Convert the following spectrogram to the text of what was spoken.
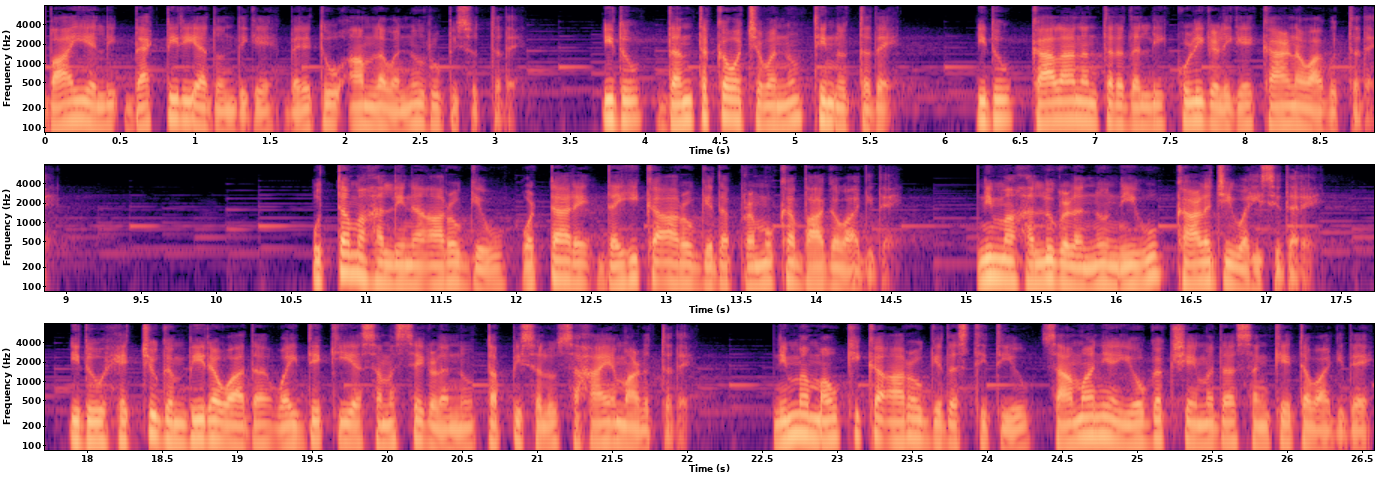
ಬಾಯಿಯಲ್ಲಿ ಬ್ಯಾಕ್ಟೀರಿಯಾದೊಂದಿಗೆ ಬೆರೆತು ಆಮ್ಲವನ್ನು ರೂಪಿಸುತ್ತದೆ. ಇದು ದಂತಕವಚವನ್ನು ತಿನ್ನುತ್ತದೆ. ಇದು ಕಾಲಾನಂತರದಲ್ಲಿ ಕುಳಿಗಳಿಗೆ ಕಾರಣವಾಗುತ್ತದೆ. ಉತ್ತಮ ಹಲ್ಲಿನ ಆರೋಗ್ಯವು ಒಟ್ಟಾರೆ ದೈಹಿಕ ಆರೋಗ್ಯದ ಪ್ರಮುಖ ಭಾಗವಾಗಿದೆ. ನಿಮ್ಮ ಹಲ್ಲುಗಳನ್ನು ನೀವು ಕಾಳಜಿ ವಹಿಸಿದರೆ, ಇದು ಹೆಚ್ಚು ಗಂಭೀರವಾದ ವೈದ್ಯಕೀಯ ಸಮಸ್ಯೆಗಳನ್ನು ತಪ್ಪಿಸಲು ಸಹಾಯ ಮಾಡುತ್ತದೆ. ನಿಮ್ಮ ಮೌಖಿಕ ಆರೋಗ್ಯದ ಸ್ಥಿತಿಯು ಸಾಮಾನ್ಯ ಯೋಗಕ್ಷೇಮದ ಸಂಕೇತವಾಗಿದೆ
